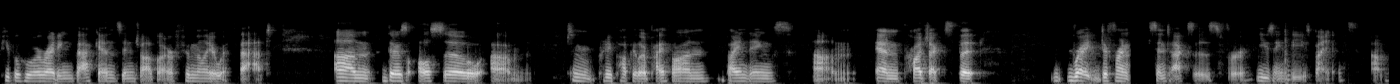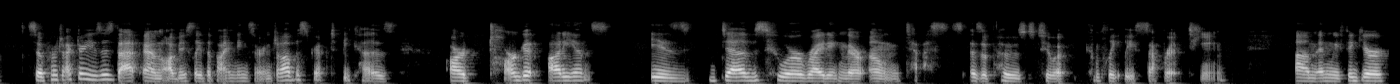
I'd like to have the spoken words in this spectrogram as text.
people who are writing backends in Java are familiar with that. Um, there's also um, some pretty popular Python bindings um, and projects that write different syntaxes for using these bindings. Um, so Protractor uses that, and obviously the bindings are in JavaScript because our target audience is devs who are writing their own tests as opposed to a completely separate team. Um, and we figure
